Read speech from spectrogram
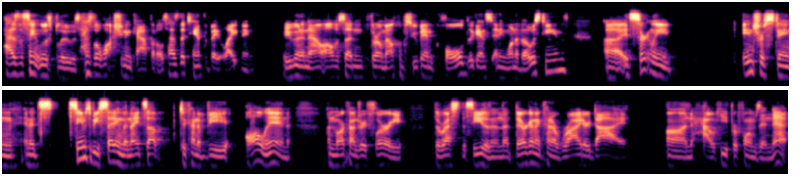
has the St. Louis Blues, has the Washington Capitals, has the Tampa Bay Lightning. Are you going to now all of a sudden throw Malcolm Subban cold against any one of those teams? Uh, it's certainly interesting, and it seems to be setting the Knights up to kind of be all in on Marc Andre Fleury the rest of the season, and that they're going to kind of ride or die on how he performs in net.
